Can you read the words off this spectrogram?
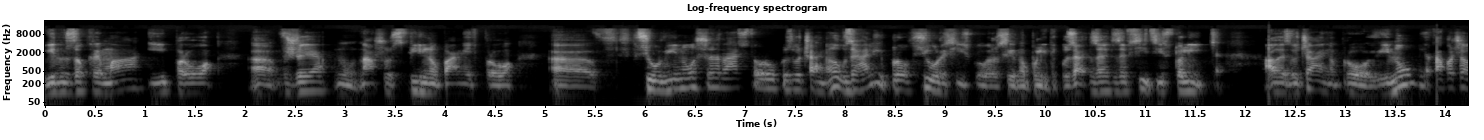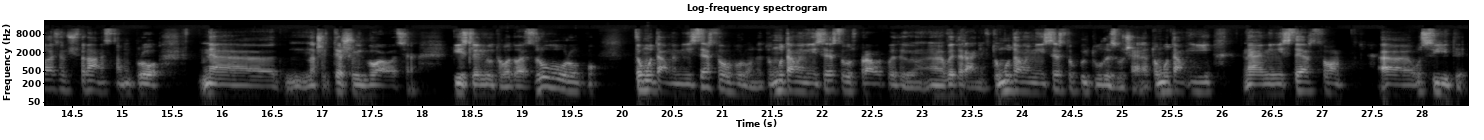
він зокрема і про е, вже ну нашу спільну пам'ять про е, всю війну з 16-го року, звичайно, ну взагалі про всю російську агресивну політику за, за, за всі ці століття. Але звичайно про війну, яка почалася в 14-му, про е, значить, те, що відбувалося після лютого 22-го року. Тому там і Міністерство оборони, тому там і Міністерство у справах е, ветеранів, тому там і Міністерство культури, звичайно, тому там і е, Міністерство е, освіти.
